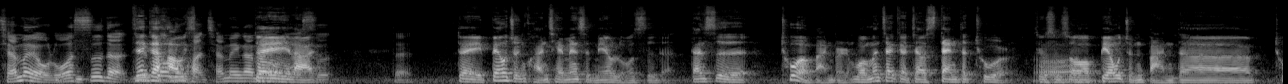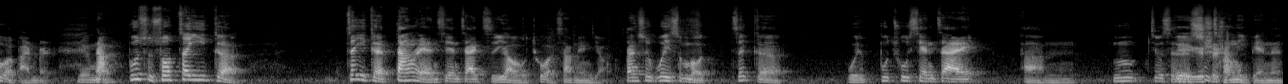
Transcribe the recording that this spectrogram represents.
前面有螺丝的，这个好款前面应该没有螺丝。对对，标准款前面是没有螺丝的，但是 tour 版本，我们这个叫 standard tour，就是说标准版的 tour 版本。那不是说这一个，这一个当然现在只有 tour 上面有，但是为什么这个会不出现在嗯嗯就是市场里边呢？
